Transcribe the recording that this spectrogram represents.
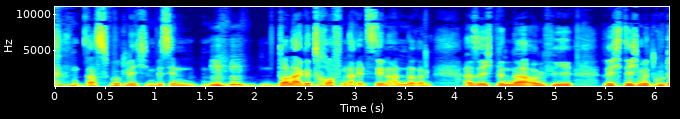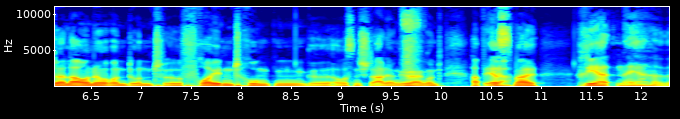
das wirklich ein bisschen doller getroffen als den anderen. Also ich bin da irgendwie richtig mit guter Laune und und äh, freudentrunken äh, aus dem Stadion gegangen und habe Ja. erstmal real, naja,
